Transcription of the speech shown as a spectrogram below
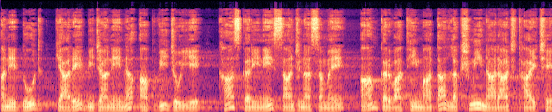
અને દૂધ, ક્યારે બીજાને ન આપવી જોઈએ. ખાસ કરીને સાંજના સમયે આમ કરવાથી માતા લક્ષ્મી નારાજ થાય છે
